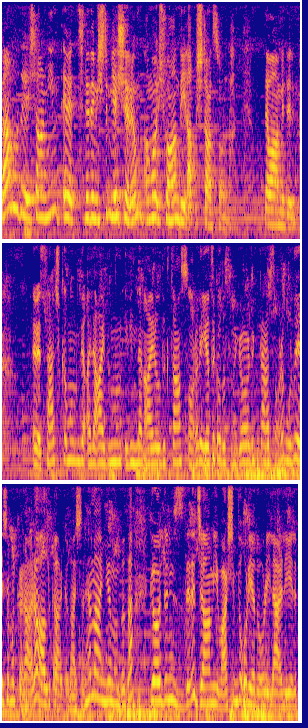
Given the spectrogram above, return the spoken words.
Ben burada yaşar mıyım? Evet ne demiştim yaşarım ama şu an değil 60'tan sonra. Devam edelim. Evet Selçuk Hamamı ve Ali Aydın'ın evinden ayrıldıktan sonra ve yatak odasını gördükten sonra burada yaşama kararı aldık arkadaşlar. Hemen yanında da gördüğünüz üzere cami var. Şimdi oraya doğru ilerleyelim.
